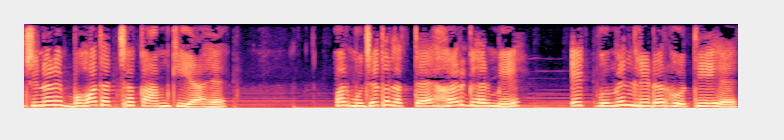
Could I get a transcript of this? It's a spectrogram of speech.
जिन्होंने बहुत अच्छा काम किया है। और मुझे तो लगता है हर घर में एक वुमेन लीडर होती है,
